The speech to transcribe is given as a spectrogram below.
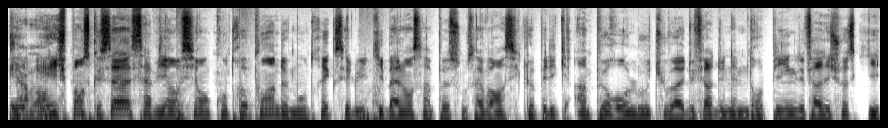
Et, je pense que ça, ça vient aussi en contrepoint de montrer que c'est lui qui balance un peu son savoir encyclopédique un peu relou, tu vois, de faire du name dropping, de faire des choses qui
